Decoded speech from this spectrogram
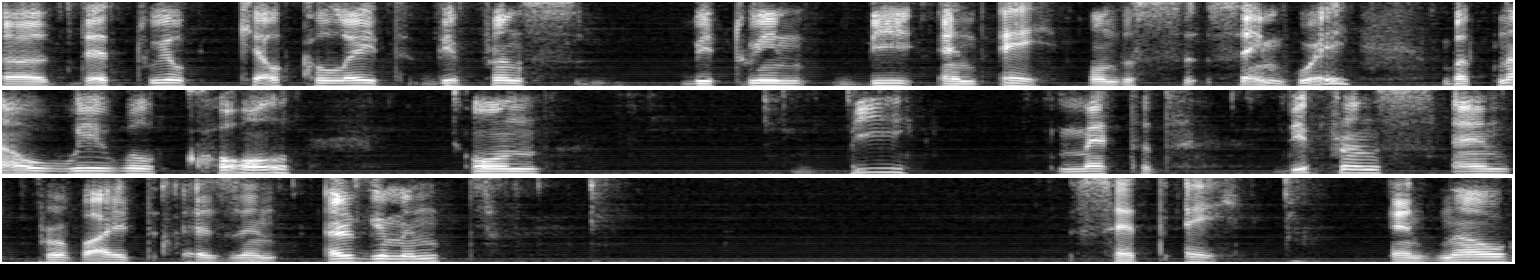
uh, that will calculate difference between B and A on the same way but now we will call on B method difference and provide as an argument set A. And now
